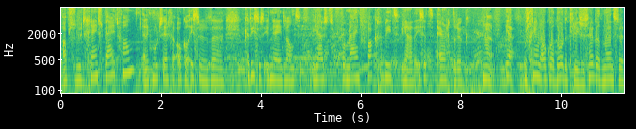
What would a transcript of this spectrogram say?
Absoluut geen spijt van. En ik moet zeggen, ook al is er eh, crisis in Nederland... juist voor mijn vakgebied ja, is het erg druk. Ja. Ja. Misschien ook wel door de crisis. Hè? Dat mensen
